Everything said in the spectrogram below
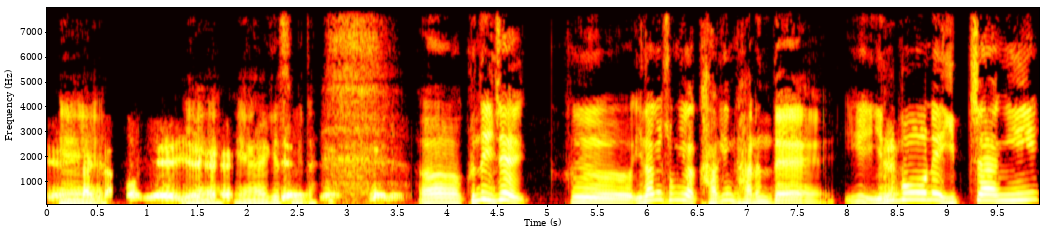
예, 예. 일왕이라고. 예, 예. 예, 예 알겠습니다. 예, 예. 네, 네. 어, 근데 이제 그 이낙연 총리가 가긴 가는데 이게 네. 일본의 입장이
